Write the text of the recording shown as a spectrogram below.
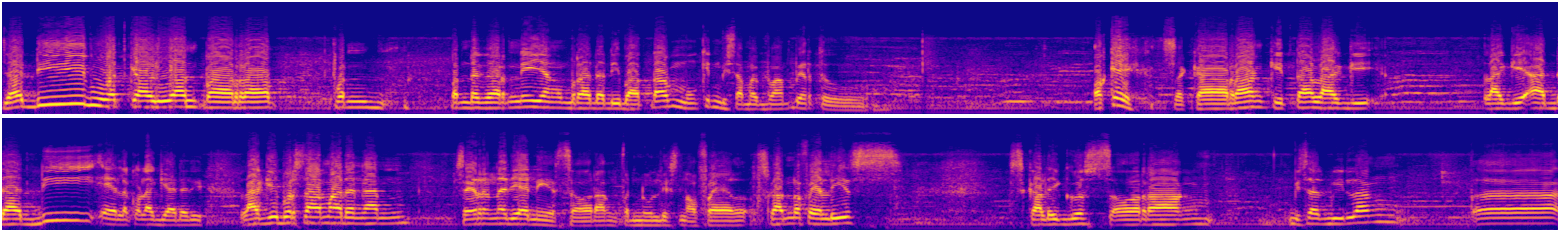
Jadi buat kalian para pen- pendengar nih yang berada di Batam mungkin bisa mampir tuh. Oke, sekarang kita lagi lagi ada di eh kok lagi ada di lagi bersama dengan Serena dia nih, seorang penulis novel, sekarang novelis sekaligus seorang bisa bilang eh,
